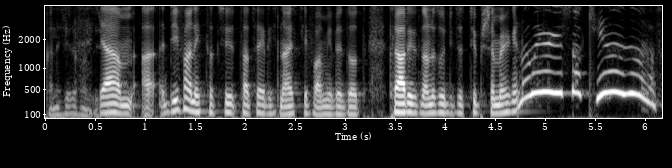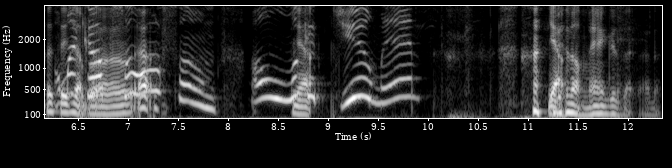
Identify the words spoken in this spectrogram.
Kann nicht jeder von sich. Ja, ähm, äh, die fand ich tats tatsächlich nice, die Familie dort. Klar, die sind alle so dieses typische American, oh my God, you're so cute, was weiß Oh ich, my aber. God, so ja. awesome! Oh, look Ja. at you, man! Ja. Der hat auch man gesagt, Alter.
